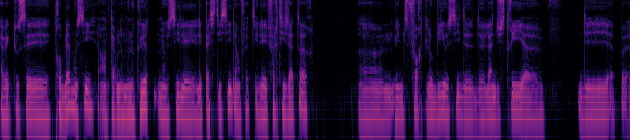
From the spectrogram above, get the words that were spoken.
avec tous ces problèmes aussi, en termes de monoculture, mais aussi les, les pesticides, en fait, les fertilisateurs. Une forte lobby aussi de, l'industrie des, euh,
